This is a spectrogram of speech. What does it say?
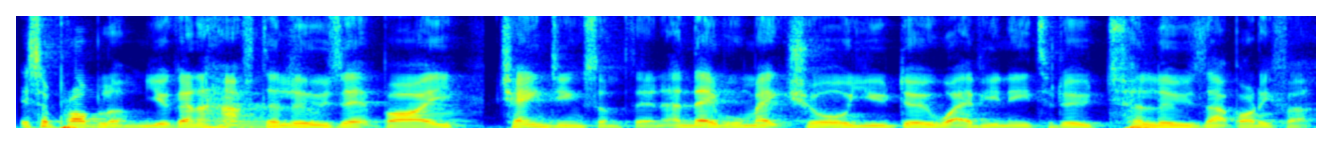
it's a problem you're going to have to lose it by changing something and they will make sure you do whatever you need to do to lose that body fat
